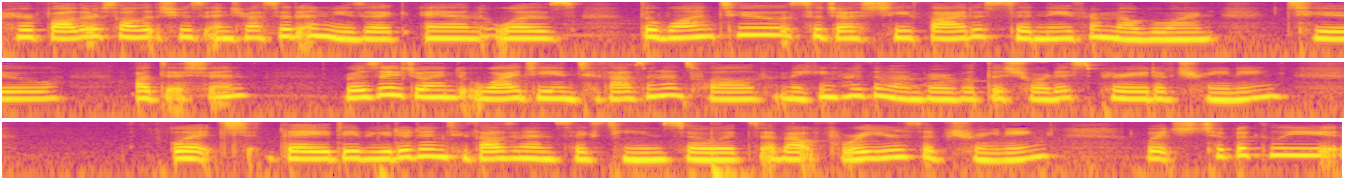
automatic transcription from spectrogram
her father saw that she was interested in music and was the one to suggest she fly to Sydney from Melbourne to audition. Rose joined YG in 2012, making her the member with the shortest period of training, which they debuted in 2016, so it's about four years of training which typically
